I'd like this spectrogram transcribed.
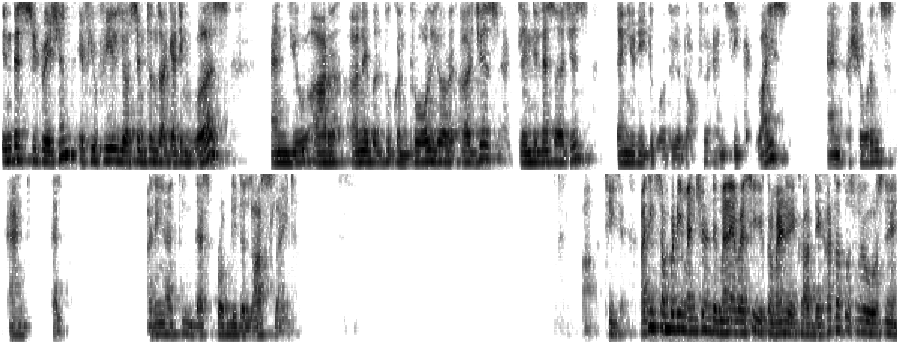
in this situation if you feel your symptoms are getting worse and you are unable to control your urges cleanliness urges then you need to go to your doctor and seek advice and assurance and help. I think i think that's probably the last slide ठीक है। आई थिंक समबडी मेंशनड मैंने वैसे ही कमेंट एक आध देखा था तो उसमें वो उसने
